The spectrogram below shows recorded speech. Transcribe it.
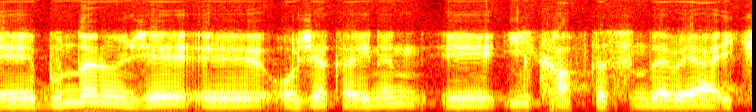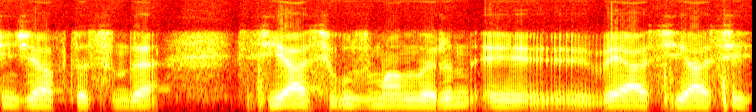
E, bundan önce e, Ocak ayının e, ilk haftasında veya ikinci haftasında siyasi uzmanların e, veya siyasi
